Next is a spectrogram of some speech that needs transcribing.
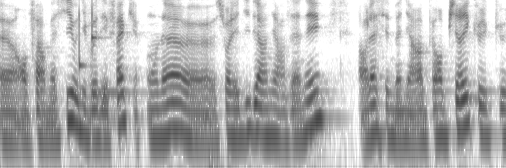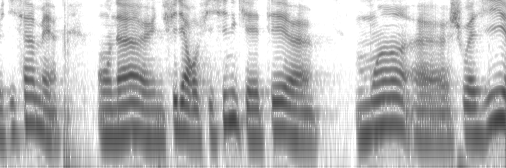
euh, en pharmacie, au niveau des facs, on a euh, sur les dix dernières années, alors là c'est de manière un peu empirique que, je dis ça, mais on a une filière officine qui a été euh, moins choisie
